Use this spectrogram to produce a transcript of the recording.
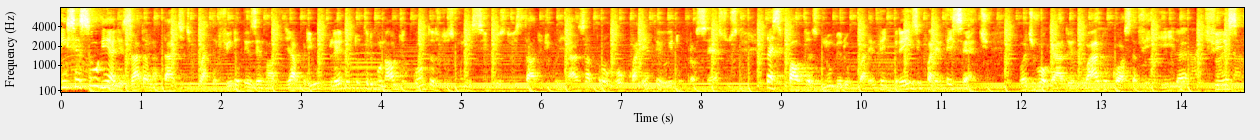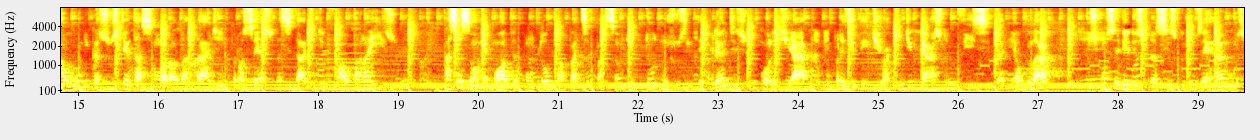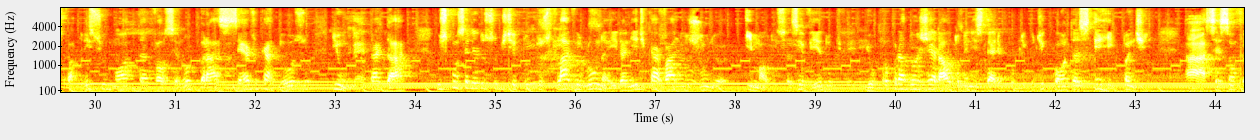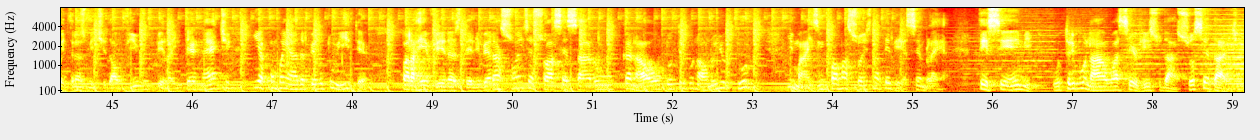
Em sessão realizada na tarde de quarta-feira, 19 de abril, o Pleno do Tribunal de Contas dos Municípios do Estado de Goiás aprovou 48 processos das pautas número 43 e 47. O advogado Eduardo Costa Ferreira fez a única sustentação oral da tarde em processo da cidade de Valparaíso. A sessão remota contou com a participação de todos os integrantes do colegiado, o presidente Joaquim de Castro, o vice Daniel Goulart, os conselheiros Francisco José Ramos, Fabrício Mota, Valcenor Braz, Sérgio Cardoso e Humberto Ardar, os conselheiros substitutos Flávio Luna, Irani de Carvalho Júnior e Maurício Azevedo e o procurador-geral do Ministério Público de Contas, Henrique Pandim. A sessão foi transmitida ao vivo pela internet e acompanhada pelo Twitter. Para rever as deliberações é só acessar o canal do Tribunal no YouTube e mais informações na TV Assembleia. TCM, o Tribunal a Serviço da Sociedade.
